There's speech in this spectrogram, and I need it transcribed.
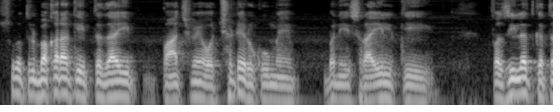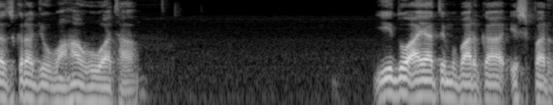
صورت البقرہ کے ابتدائی پانچویں اور چھٹے رکوع میں بنی اسرائیل کی فضیلت کا تذکرہ جو وہاں ہوا تھا، یہ دو آیات مبارکہ اس پر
